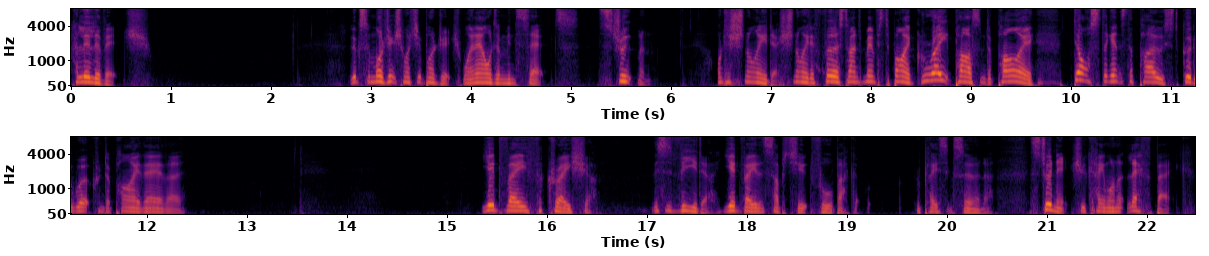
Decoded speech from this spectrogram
Halilovic. Looks for Modric, Modric, Modric. Wijnaldum intercepts. Strootman. On to Sneijder. Sneijder first time to Memphis Depay. Great pass from Depay. Dost against the post. Good work from Depay there, though. Jedvaj for Croatia. This is Vida. Jedvaj, the substitute fullback, replacing Srna. Strinic, who came on at left back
